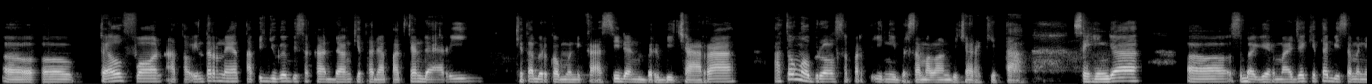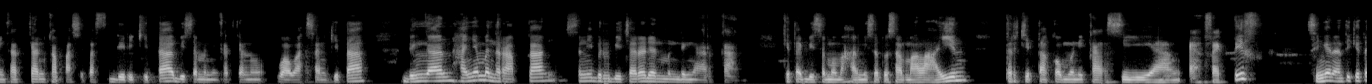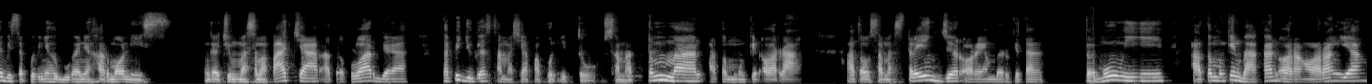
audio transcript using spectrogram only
uh, telepon atau internet, tapi juga bisa kadang kita dapatkan dari kita berkomunikasi dan berbicara atau ngobrol seperti ini bersama lawan bicara kita. Sehingga uh, sebagai remaja kita bisa meningkatkan kapasitas diri kita, bisa meningkatkan wawasan kita dengan hanya menerapkan seni berbicara dan mendengarkan. Kita bisa memahami satu sama lain, tercipta komunikasi yang efektif, sehingga nanti kita bisa punya hubungan yang harmonis nggak cuma sama pacar atau keluarga, tapi juga sama siapa pun itu, sama teman atau mungkin orang atau sama stranger, orang yang baru kita temui, atau mungkin bahkan orang-orang yang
